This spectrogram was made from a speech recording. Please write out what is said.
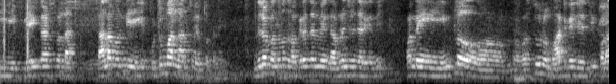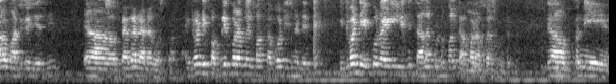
ఈ ప్లేయింగ్ కార్డ్స్ వల్ల చాలామంది కుటుంబాలు నాశనం అయిపోతున్నాయి. ఇందులో కొంతమంది ఒకరిద్దరు మేము గమనించడం జరిగింది. కొన్ని ఇంట్లో వస్తువులు మార్టిగేజ్ చేసి పొలాలు మార్టిగేజ్ చేసి పెగడాడడానికి వస్తారు. ఇటువంటి పబ్లిక్ కూడా మేము మాకు సపోర్ట్ చేసినట్టయితే ఇటువంటి ఎక్కువ రైడ్లు చేసి చాలా కుటుంబాలు కాపాడే అవకాశం ఉంటుంది. కొన్ని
